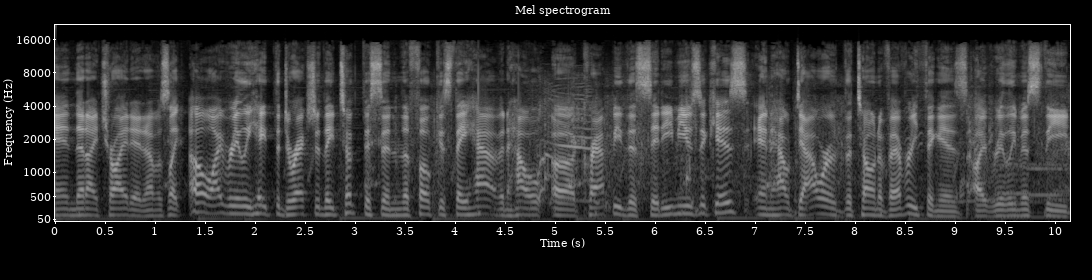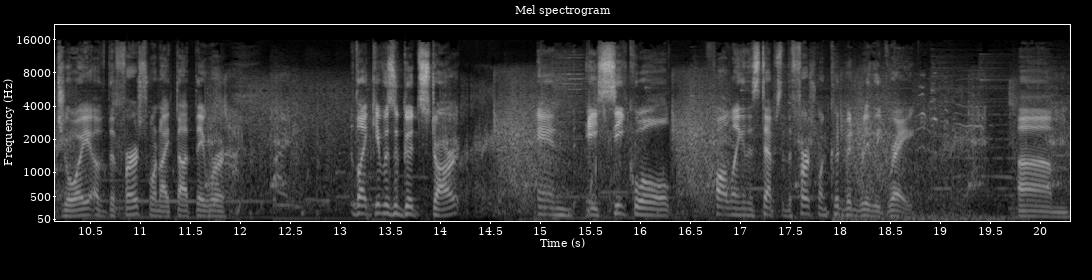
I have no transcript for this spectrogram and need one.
And then I tried it, and I was like, oh, I really hate the direction they took this in, and the focus they have, and how uh, crappy the city music is, and how dour the tone of everything is. I really miss the joy of the first one. I thought they were like it was a good start and a sequel following in the steps of the first one could have been really great um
